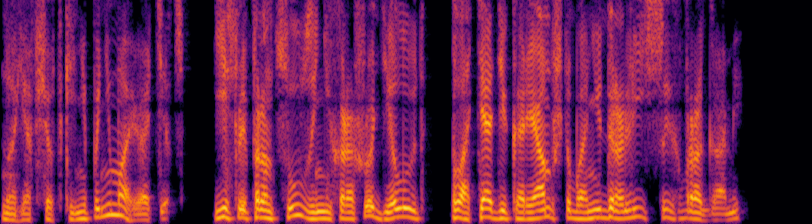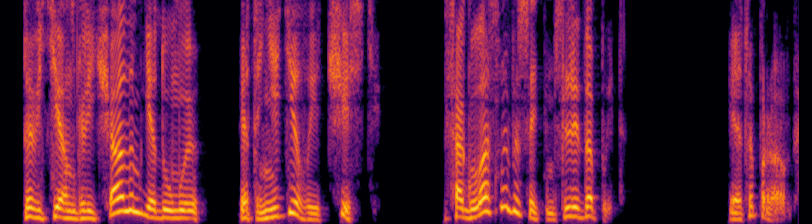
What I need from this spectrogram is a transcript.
Но я все-таки не понимаю, отец. Если французы нехорошо делают, платя дикарям, чтобы они дрались с их врагами, то ведь и англичанам, я думаю, это не делает чести. Согласны вы с этим, следопыт? Это правда.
